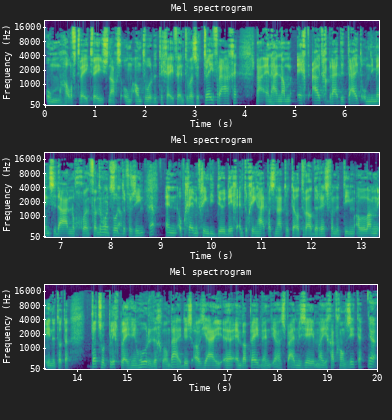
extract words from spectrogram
om half twee, twee uur s'nachts om antwoorden te geven. En toen was er twee vragen. Nou, en hij nam echt uitgebreid de tijd om die mensen daar nog van antwoord staan. te voorzien. Ja. En op een gegeven moment ging die deur dicht en toen ging hij pas naar het hotel, terwijl de rest van het team al lang in het hotel. Dat soort plichtplegingen horen er gewoon bij. Dus als jij eh, Mbappé bent, ja, spijt me zeer, maar je gaat gewoon zitten. Ja.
